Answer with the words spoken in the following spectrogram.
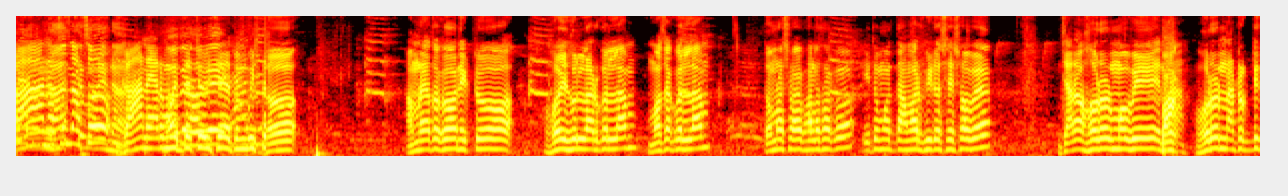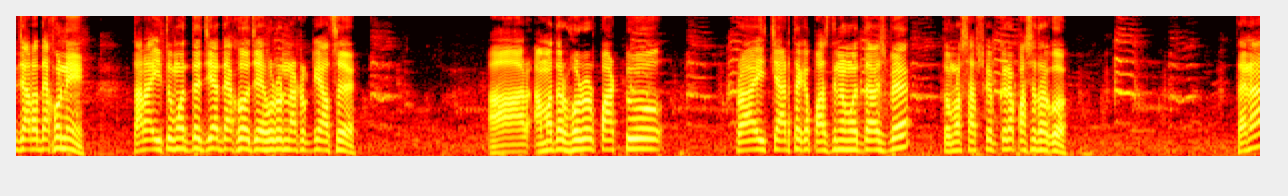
গান গান এর মধ্যে চলছে তুমি বুঝতে তো আমরা এতক্ষণ একটু হই হুল্লার করলাম মজা করলাম। তোমরা সবাই ভালো থাকো। ইতিমধ্যে আমার ভিডিও শেষ হবে। যারা হরর মুভি হরর নাটকটি যারা দেখোনি তারা ইতিমধ্যে যে দেখো যে হরর নাটকটি আছে। আর আমাদের হরর পার্ট টু প্রায় চার থেকে পাঁচ দিনের মধ্যে আসবে। তোমরা সাবস্ক্রাইব করে পাশে থাকো। তাই না?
